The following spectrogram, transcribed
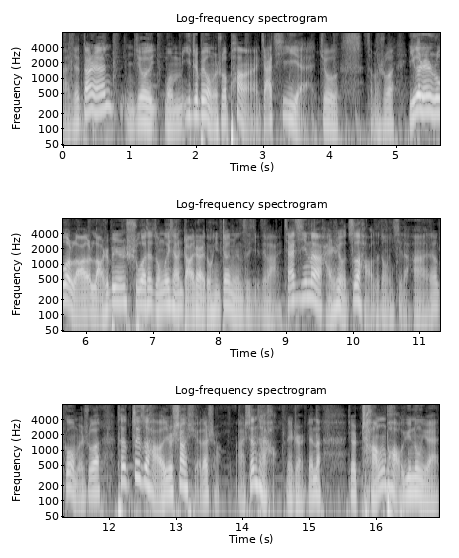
啊，就当然，你就我们一直被我们说胖啊，佳期也就怎么说，一个人如果老老是被人说，他总归想找一点东西证明自己，对吧？佳期呢还是有自豪的东西的啊，要跟我们说，他最自豪的就是上学的时候啊，身材好那阵儿，真的就是长跑运动员，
